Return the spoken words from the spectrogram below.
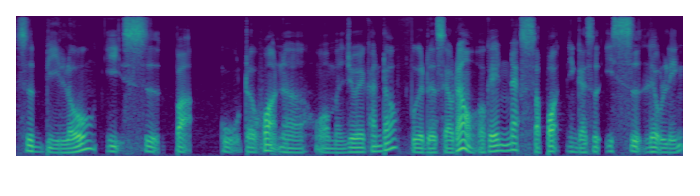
是 below 一四八五的话呢，我们就会看到 further sell down。OK，next support 应该是一四六零。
